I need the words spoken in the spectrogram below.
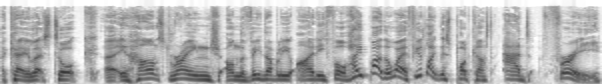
Okay, let's talk uh, enhanced range on the VW ID4. Hey, by the way, if you'd like this podcast ad free,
